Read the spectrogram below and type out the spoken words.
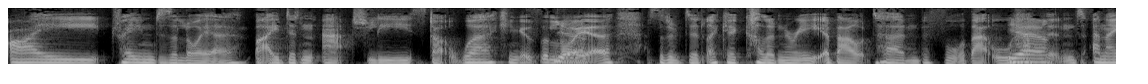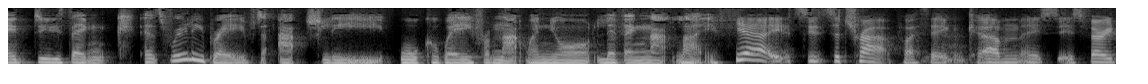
I trained as a lawyer, but I didn't actually start working as a lawyer. Yeah. Sort of did like a culinary about turn before that all yeah. happened. And I do think it's really brave to actually walk away from that when you're living that life. Yeah, it's it's a trap, I think. Um, and it's it's very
